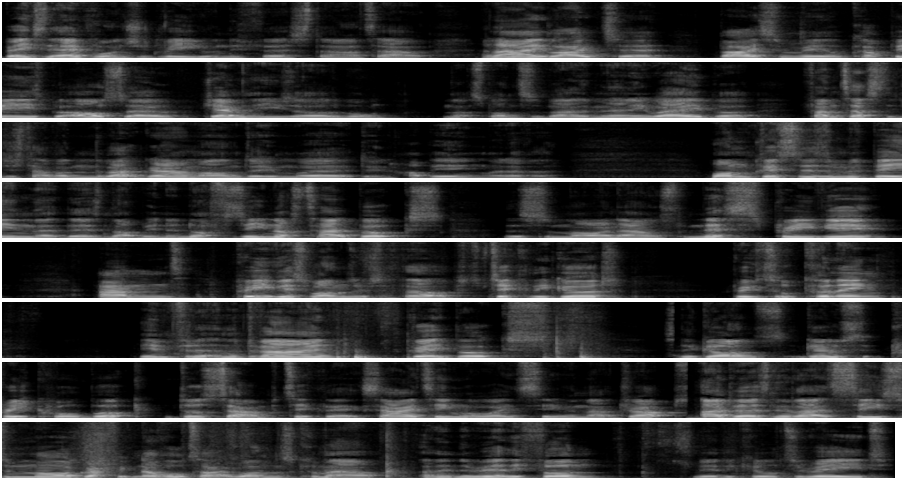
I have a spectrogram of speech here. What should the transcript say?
basically everyone should read when they first start out. And I like to buy some real copies, but also generally use Audible. I'm not sponsored by them in any way, but fantastic just to have on in the background while I'm doing work, doing hobbying, whatever. One criticism has been that there's not been enough Xenos type books. There's some more announced in this preview. And previous ones, which I thought were particularly good Brutal Kunnin, The Infinite and the Divine, great books. The Gaunt's Ghost prequel book does sound particularly exciting. We'll wait to see when that drops. I personally like to see some more graphic novel type ones come out. I think they're really fun, it's really cool to read.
